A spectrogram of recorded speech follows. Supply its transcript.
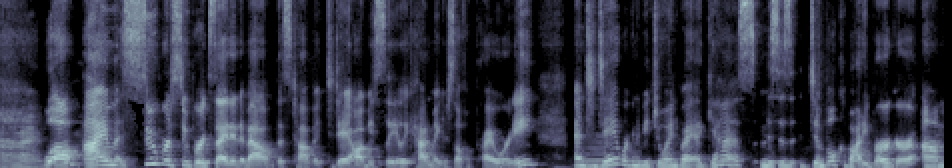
All right. Well, I'm super, super excited about this topic today. Obviously, like how to make yourself a priority. And Mhm. today we're going to be joined by a guest, Mrs. Dimple Kabati Berger. Um,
